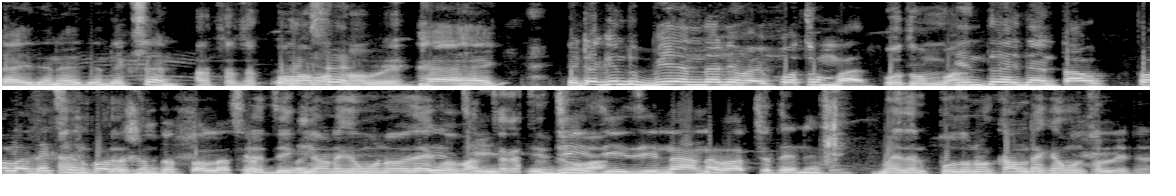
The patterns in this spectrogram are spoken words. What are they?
এই দেন এই দেন দেখছেন? আচ্ছা আচ্ছা কলা দেখছেন? হবে? হ্যাঁ হ্যাঁ এটা কিন্তু বিয়েন্দানি ভাই প্রথমবার। প্রথমবার? কিন্তু এই দেন তাও তলা দেখছেন কত আচ্ছা, সুন্দর তলা এটা দেখলে অনেকে মনে হয় একবার বাচ্চা কাচ্চা জি জি জি না না বাচ্চা দেয় না ভাই। ভাইজান প্রজনন কালটা কেমন চলে এটা?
